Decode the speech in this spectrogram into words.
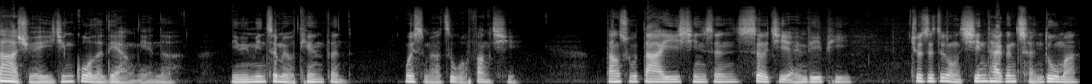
大学已经过了两年了，你明明这么有天分，为什么要自我放弃？当初大一新生设计 MVP，就是这种心态跟程度吗？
